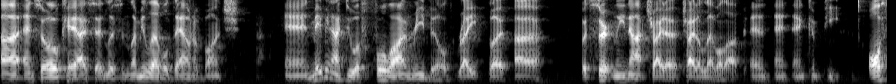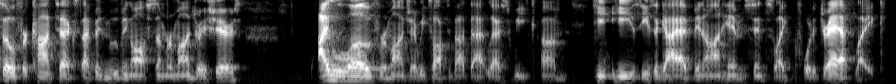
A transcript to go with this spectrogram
uh, and so okay, I said, listen, let me level down a bunch, and maybe not do a full on rebuild, right? But uh, but certainly not try to try to level up and and, and compete. Also, for context, I've been moving off some Rhamondre shares. I love Rhamondre. We talked about that last week. Um, he he's he's a guy I've been on him since like before the draft. Like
